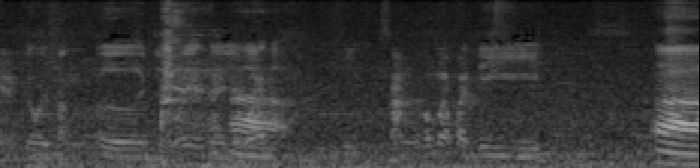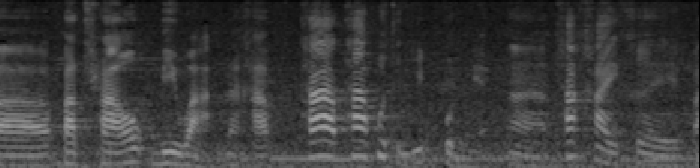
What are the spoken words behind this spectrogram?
อะโดยบังเอิญหรือว่ายังไงหรือว่าอ่า สั่งเข้ามาพอดี เอ่อปลาเทราบิวะนะครับ ถ้าถ้าพูดถึงญี่ปุ่นเนี่ยอ่าถ้าใครเคยไป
